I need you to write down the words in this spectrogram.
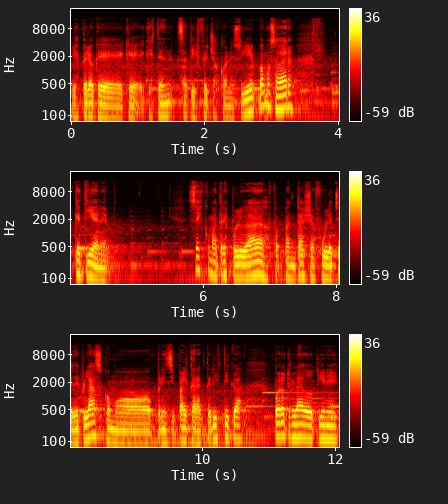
y espero que, que estén satisfechos con eso. Y vamos a ver qué tiene. 6,3 pulgadas pantalla Full HD Plus como principal característica. Por otro lado tiene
